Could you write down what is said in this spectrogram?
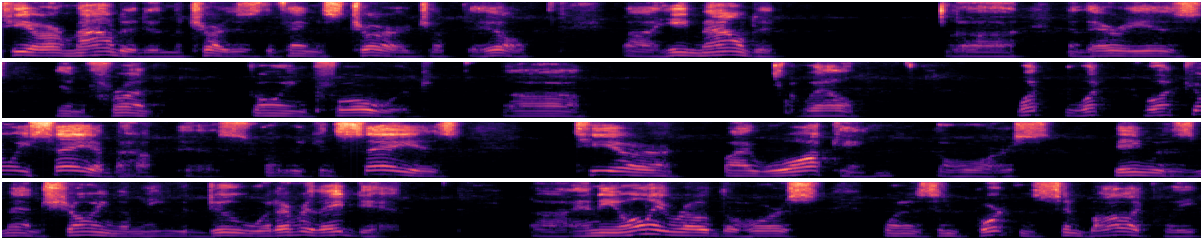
TR mounted in the charge. This is the famous charge up the hill. Uh, he mounted, uh, and there he is in front going forward. Uh, well, what, what, what can we say about this? What we can say is TR, by walking the horse, being with his men, showing them he would do whatever they did. Uh, and he only rode the horse when it's important symbolically,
